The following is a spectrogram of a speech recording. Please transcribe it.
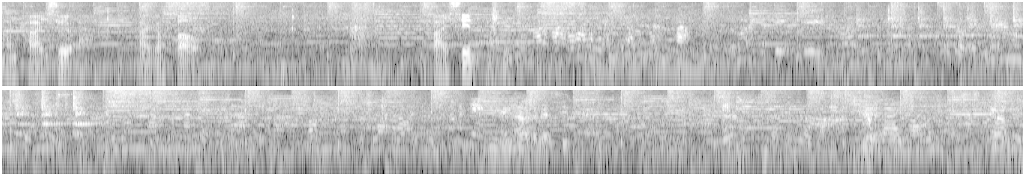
ร้านขายเสื้อ ขายกระเป๋า ขายสิ้นมีเป็นงานเลยแม่สิงานด้วย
